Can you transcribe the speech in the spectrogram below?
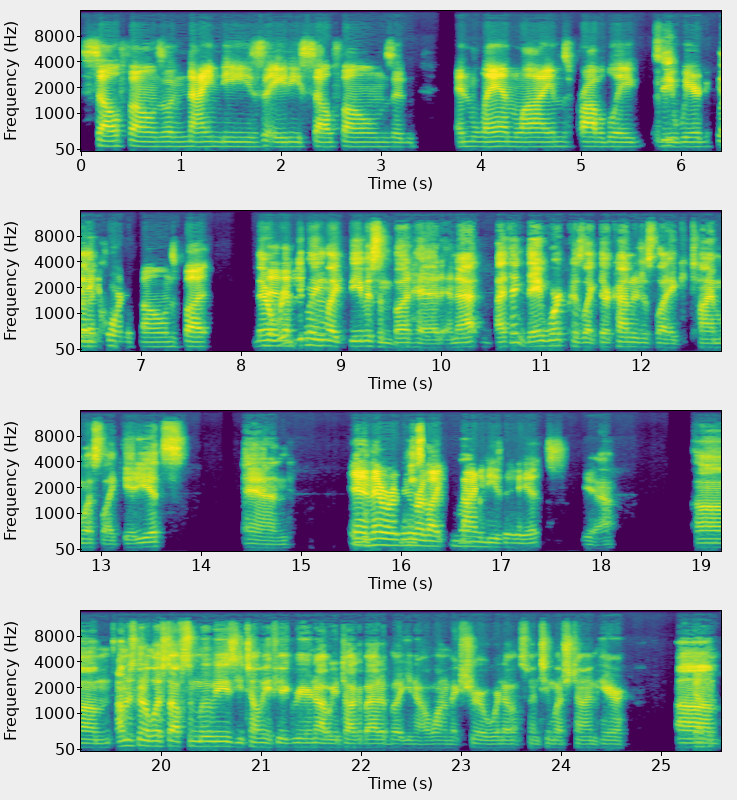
cell phones, like '90s, '80s cell phones, and and landlines. Probably it'd be weird to see like like- quarter phones, but They're The- the- like Beavis and Butthead, and that I think they work because like they're kind of just like timeless, like idiots, and and they were they were like '90s idiots. yeah. Um, I'm just gonna list off some movies. You tell me if you agree or not. We can talk about it, but you know, I want to make sure we don't spend too much time here. Um,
